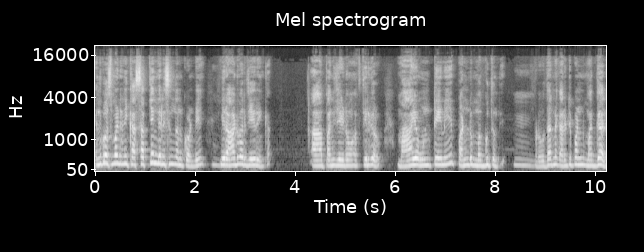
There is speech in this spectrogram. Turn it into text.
ఎందుకోసమంటే నీకు ఆ సత్యం తెలిసిందనుకోండి మీరు హార్డ్ వర్క్ చేయరు ఇంకా. ఆ పని చేయడం తిరగరు. మాయ ఉంటేనే పండు మగ్గుతుంది. ఇప్పుడు ఉదాహరణకు అరటి పండు మగ్గాలి.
